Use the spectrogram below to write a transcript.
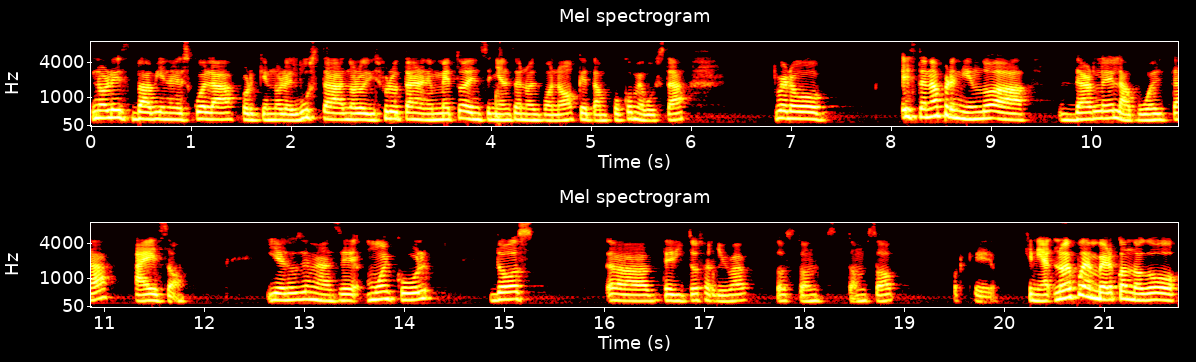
no les va bien en la escuela porque no les gusta, no lo disfrutan, el método de enseñanza no es bueno, que tampoco me gusta, pero están aprendiendo a darle la vuelta a eso. Y eso se me hace muy cool. Dos uh, deditos arriba, dos thumbs, thumbs up, porque genial. No me pueden ver cuando hago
